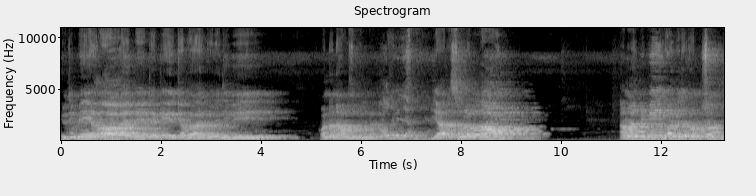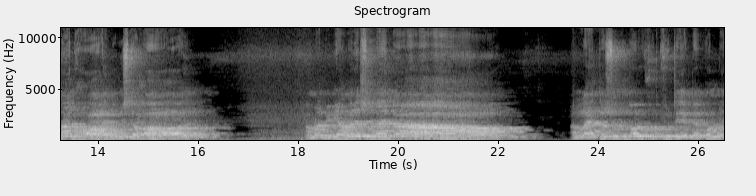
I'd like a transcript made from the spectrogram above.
যদি মেয়ে হয় মেয়েটাকে জবাই করে দিবে। কন্যা নাউজুবিল্লাহ। ইয়া আমার বিবি গর্ভে যখন সন্তান হয়, ভূমিষ্ঠ হয়। আমার বিবি আমার শোনে না। আল্লাহ এত সুন্দর, ফুটফুটে একটা কন্যা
